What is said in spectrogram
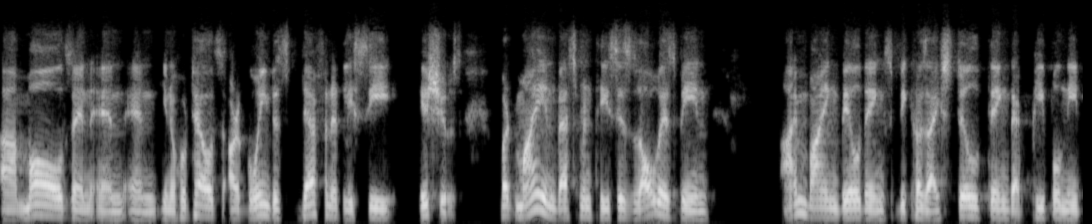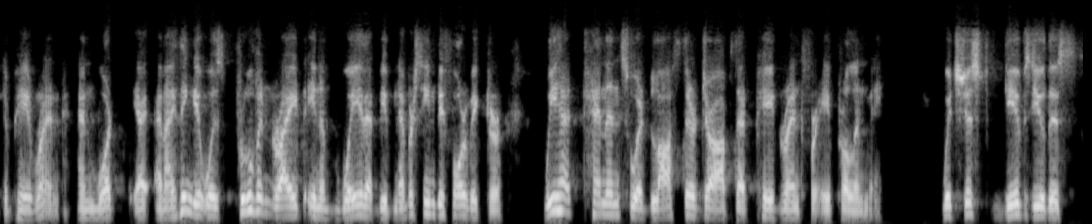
uh, malls and and and you know hotels are going to definitely see issues. But my investment thesis has always been I'm buying buildings because I still think that people need to pay rent. And what and I think it was proven right in a way that we've never seen before, Victor. We had tenants who had lost their jobs that paid rent for April and May, which just gives you this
